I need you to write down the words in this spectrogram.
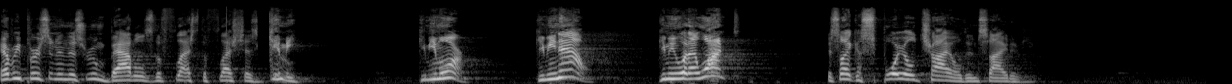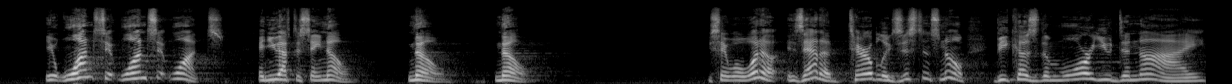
Every person in this room battles the flesh. The flesh says, Give me. Give me more. Give me now. Give me what I want. It's like a spoiled child inside of you. It wants, it wants, it wants. And you have to say no, no, no. You say, well, what a, is that a terrible existence? No, because the more you deny,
